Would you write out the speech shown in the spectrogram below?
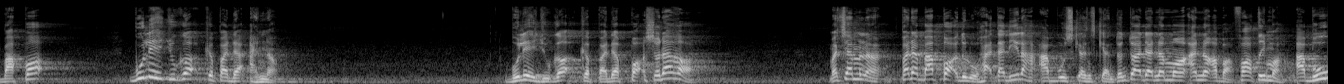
bapa boleh juga kepada anak boleh juga kepada pak saudara. Macam mana? Pada bapak dulu hak tadilah Abu sekian-sekian. Tentu ada nama anak apa? Fatimah. Abu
